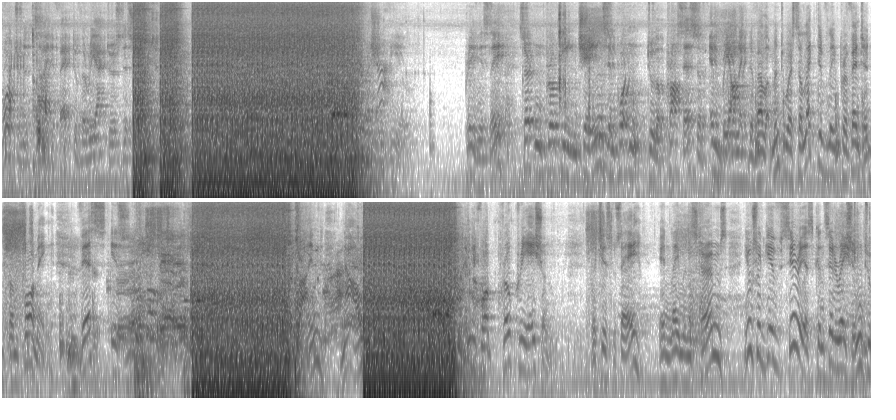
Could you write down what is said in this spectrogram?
fortunate side effect of the reactor's destruction. Previously, certain protein chains important to the process of embryonic development were selectively prevented from forming. This is no longer time now time for procreation, which is to say, In layman's terms, you should give serious consideration to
